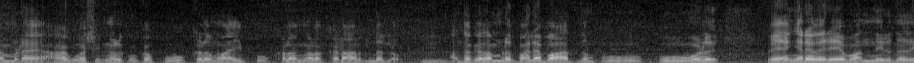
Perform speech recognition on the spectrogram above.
നമ്മുടെ ആഘോഷങ്ങൾക്കൊക്കെ പൂക്കളുമായി പൂക്കളങ്ങളൊക്കെ ഇടാറുണ്ടല്ലോ. അന്നൊക്കെ നമ്മൾ പല ഭാഗത്തും പൂ പൂവുകൾ വേങ്ങര വരെ വന്നിരുന്നത്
